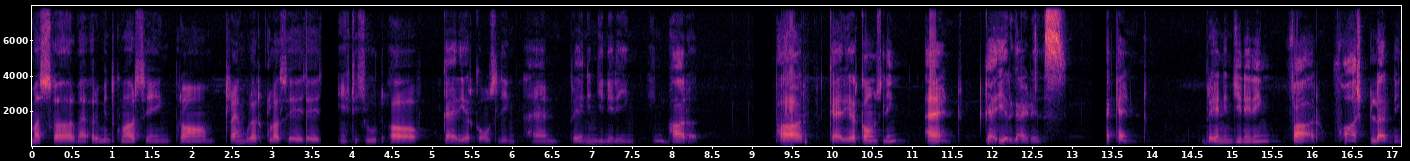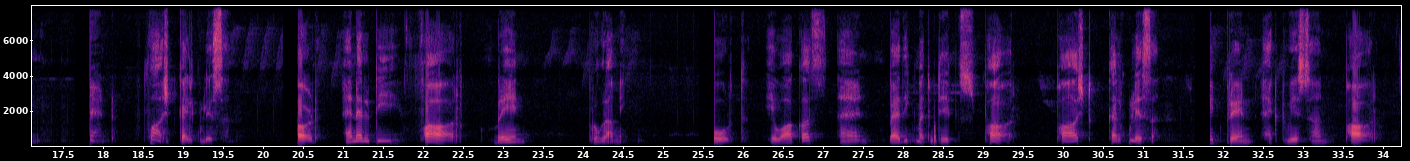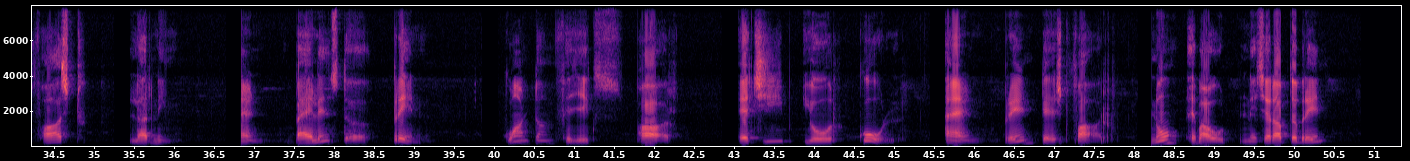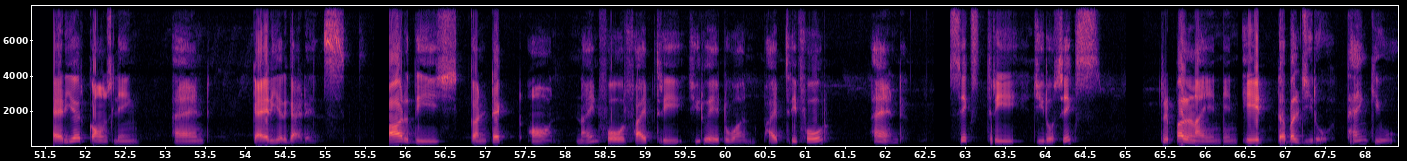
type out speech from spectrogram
नमस्कार, मैं Arvind Kumar Singh from triangular classes institute of career counselling and brain engineering in Bharat for career counselling and career guidance second brain engineering for fast learning and fast calculation third NLP for brain programming fourth abacus and Vedic mathematics for fast calculation, midbrain activation for fast learning, and balance the brain. Quantum physics for achieve your goal and brain test for know about nature of the brain, career counseling and career guidance. For these contact on 9453081534 and 6306 999 Thank you.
